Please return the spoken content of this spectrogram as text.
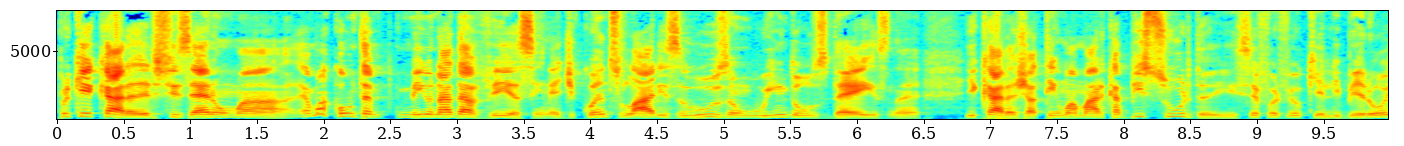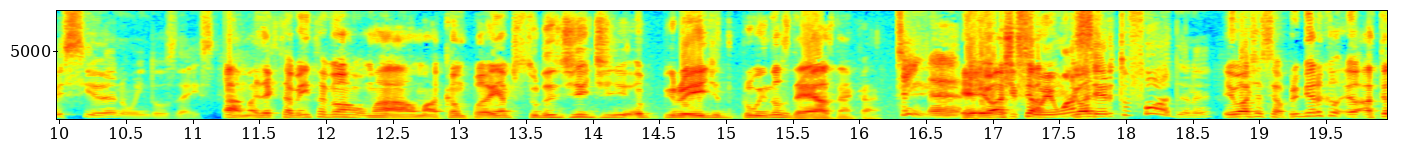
Porque, cara, eles fizeram uma é uma conta meio nada a ver assim, né, de quantos lares usam o Windows 10, né? E, cara, já tem uma marca absurda. E se for ver o que? Liberou esse ano o Windows 10. Ah, mas é que também teve uma, uma, uma campanha absurda de, de upgrade pro Windows 10, né, cara? Sim, É. que, Eu acho que que, foi ó, um eu acerto foda, né? Eu acho assim, ó, primeiro que eu- até,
